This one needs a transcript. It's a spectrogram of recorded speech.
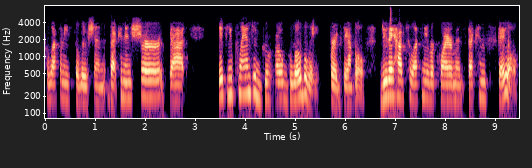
telephony solution that can ensure that if you plan to grow globally, for example, do they have telephony requirements that can scale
